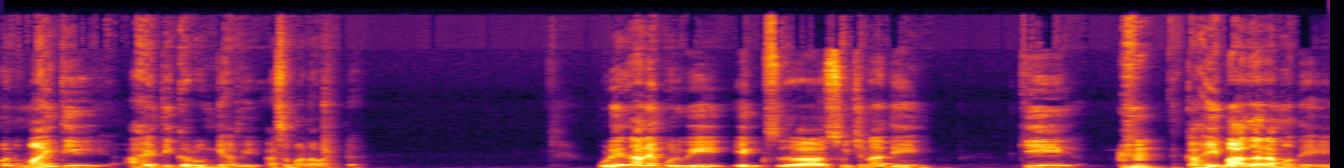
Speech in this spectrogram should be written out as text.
पण माहिती आहे ती करून घ्यावी असं मला वाटतं. पुढे जाण्यापूर्वी एक सूचना देईन की काही बाजारामध्ये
